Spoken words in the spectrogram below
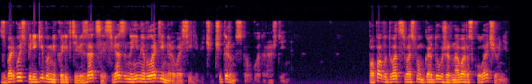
С борьбой с перегибами коллективизации связано имя Владимира Васильевича, 14 -го года рождения. Попав в 28 году в жернова раскулачивания,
